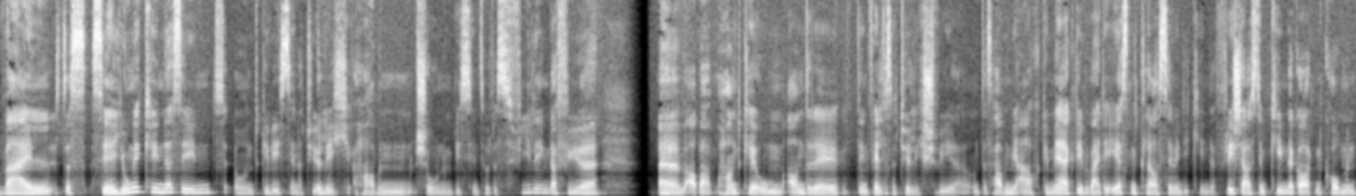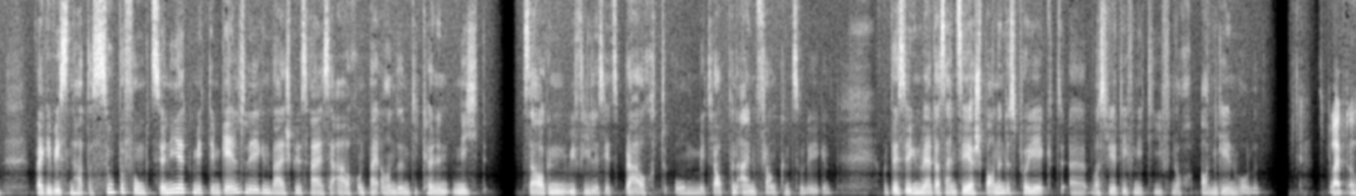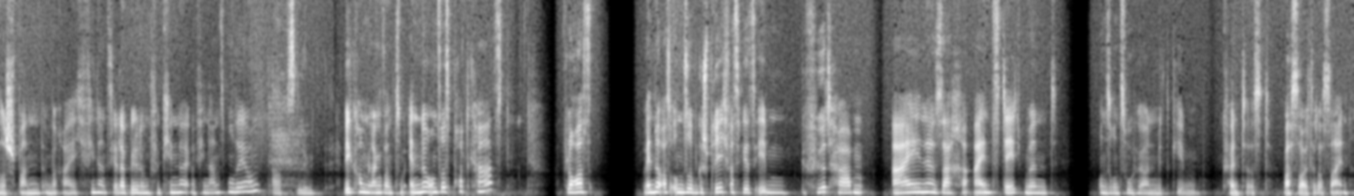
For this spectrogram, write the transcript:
weil das sehr junge Kinder sind und gewisse natürlich haben schon ein bisschen so das Feeling dafür, äh, aber Handkehr um andere, denen fällt es natürlich schwer. Und das haben wir auch gemerkt, eben bei der ersten Klasse, wenn die Kinder frisch aus dem Kindergarten kommen. Bei gewissen hat das super funktioniert, mit dem Geldlegen beispielsweise auch. Und bei anderen, die können nicht sagen, wie viel es jetzt braucht, um mit Rappen einen Franken zu legen. Und deswegen wäre das ein sehr spannendes Projekt, äh, was wir definitiv noch angehen wollen. Es bleibt also spannend im Bereich finanzieller Bildung für Kinder im Finanzmuseum. Absolut. Wir kommen langsam zum Ende unseres Podcasts. Florence, wenn du aus unserem Gespräch, was wir jetzt eben geführt haben, eine Sache, ein Statement unseren Zuhörern mitgeben könntest, was sollte das sein?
